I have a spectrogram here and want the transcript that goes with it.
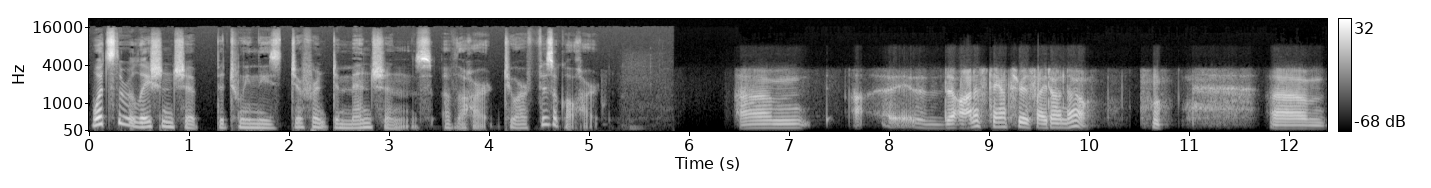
What's the relationship between these different dimensions of the heart to our physical heart? Um, the honest answer is I don't know. um,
